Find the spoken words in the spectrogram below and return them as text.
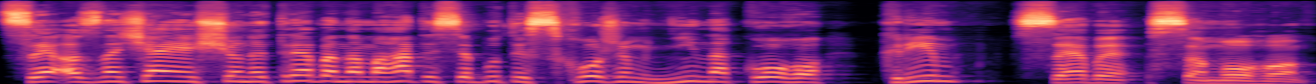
Це означає, що не треба намагатися бути схожим ні на кого, крім себе самого.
